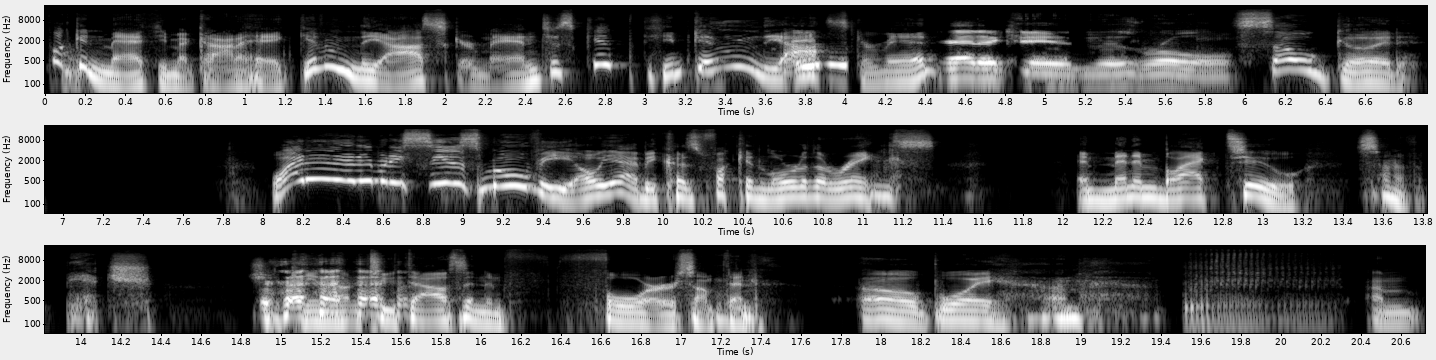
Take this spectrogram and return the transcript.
fucking Matthew McConaughey, give him the Oscar, man. Just give, keep giving him the He- Oscar, man. Dedicated to this role. So good. Why didn't anybody see this movie? Oh yeah, because fucking Lord of the Rings and Men in Black 2. Son of a bitch. Should have came out in 2004 or something. Oh boy. I'm I'm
